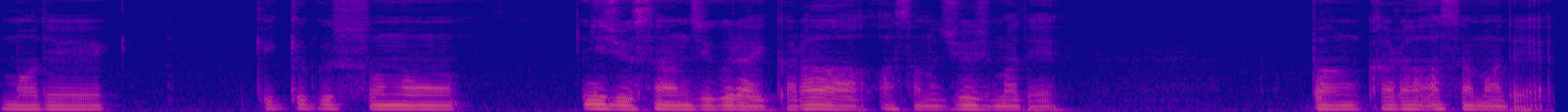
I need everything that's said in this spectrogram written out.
まあで結局その23時ぐらいから朝の10時まで晩から朝まで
